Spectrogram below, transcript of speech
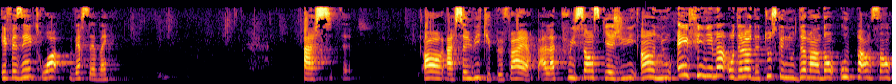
Éphésiens 3, verset 20. Euh, or, à celui qui peut faire, par la puissance qui agit en nous, infiniment au-delà de tout ce que nous demandons ou pensons.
